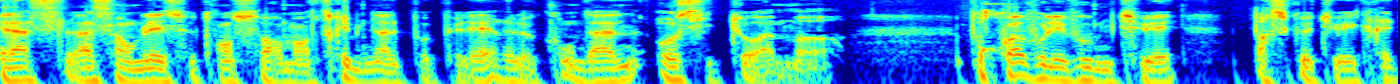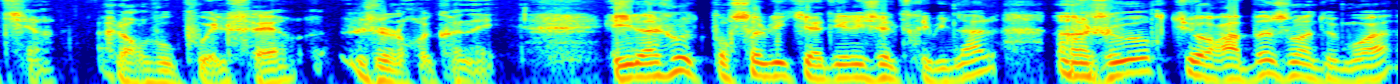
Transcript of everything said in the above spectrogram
Hélas, l'Assemblée se transforme en tribunal populaire et le condamne aussitôt à mort. Pourquoi voulez-vous me tuer? Parce que tu es chrétien. Alors vous pouvez le faire, je le reconnais. Et il ajoute, pour celui qui a dirigé le tribunal, un jour tu auras besoin de moi,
